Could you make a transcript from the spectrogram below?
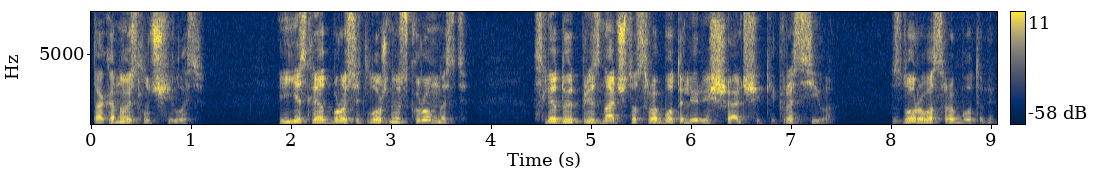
Так оно и случилось. И если отбросить ложную скромность, следует признать, что сработали решальщики красиво. Здорово сработали.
